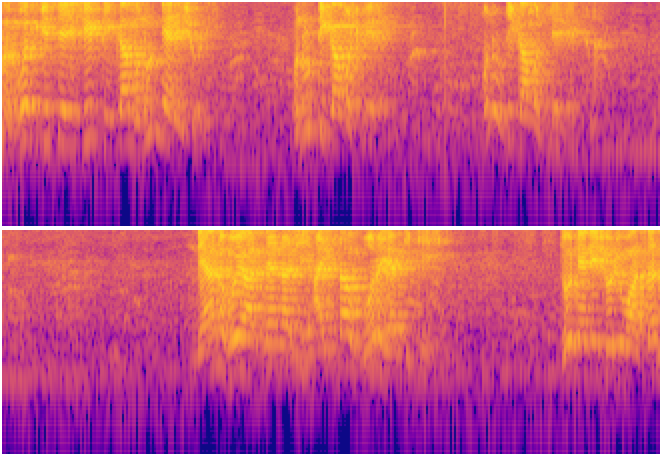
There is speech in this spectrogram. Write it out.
भगवद्गीतेची टीका म्हणून ज्ञानेश्वरी म्हणून टीका म्हटलेली आहे. म्हणून टीका म्हटलेली आहे त्याला. ज्ञान होय अज्ञानाशी ऐसा वर ह्या टीकेशी. जो ज्ञानेश्वरी वाचन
